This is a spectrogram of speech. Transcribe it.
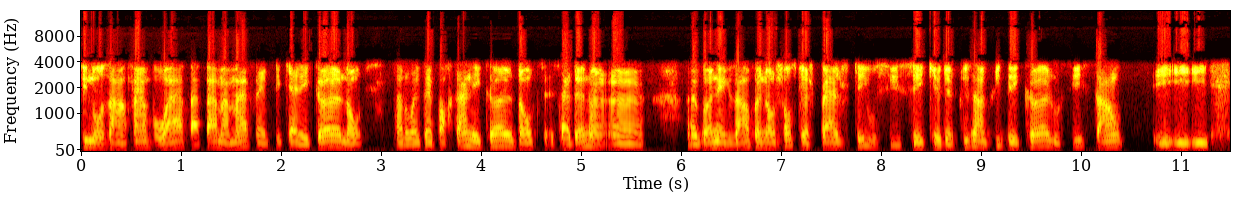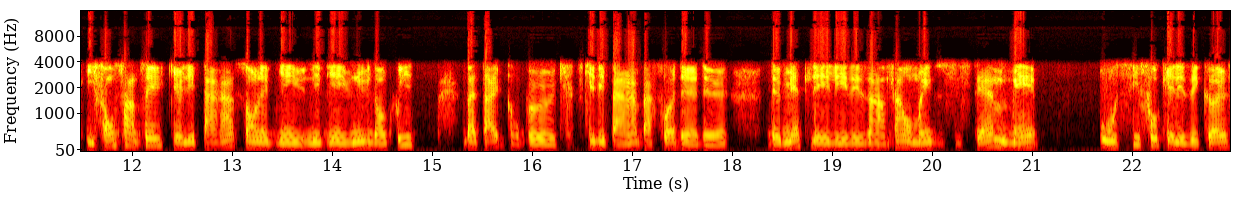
Si nos enfants voient papa, maman s'implique à l'école, donc ça doit être important l'école. Donc, ça donne un, bon exemple. Une autre chose que je peux ajouter aussi, c'est que de plus en plus d'écoles aussi sentent ils, ils, font sentir que les parents sont les, bienvenus. Donc oui, peut-être qu'on peut critiquer les parents parfois de, de, de mettre les, les, les enfants aux mains du système, mais aussi, il faut que les écoles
